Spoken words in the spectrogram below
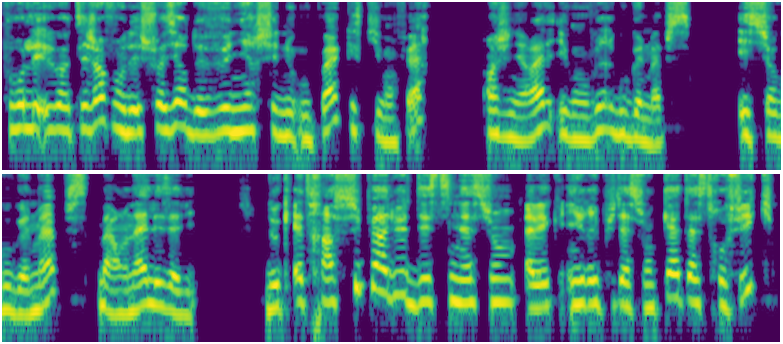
pour les, quand les gens vont choisir de venir chez nous ou pas, qu'est-ce qu'ils vont faire? En général, ils vont ouvrir Google Maps. Et sur Google Maps, bah, on a les avis. Donc être un super lieu de destination avec une réputation catastrophique,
